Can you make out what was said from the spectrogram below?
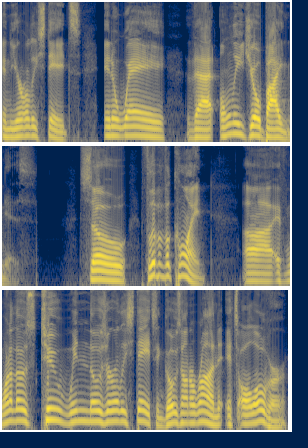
in the early states in a way that only Joe Biden is. So, flip of a coin. Uh, if one of those two win those early states and goes on a run, it's all over.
